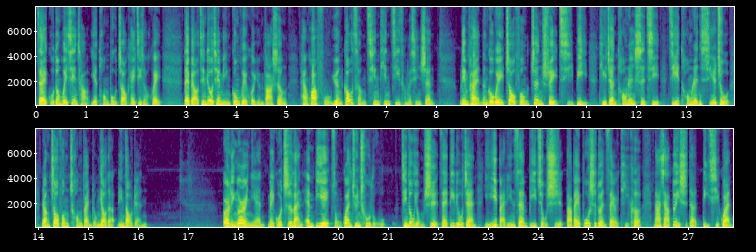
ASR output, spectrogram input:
在股东会现场也同步召开记者会，代表近六千名工会会员发声，喊话府院高层倾听基层的心声，另派能够为兆丰振衰起弊、提振同仁士气及同仁协助，让兆丰重返荣耀的领导人。二零二二年美国职篮 NBA 总冠军出炉。金州勇士在第六战以一百零三比九十打败波士顿塞尔提克，拿下队史的第七冠。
